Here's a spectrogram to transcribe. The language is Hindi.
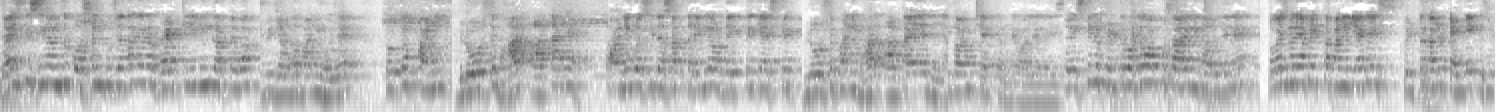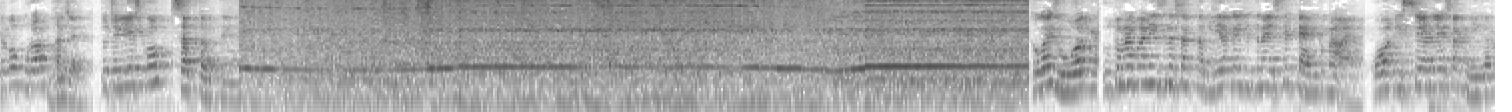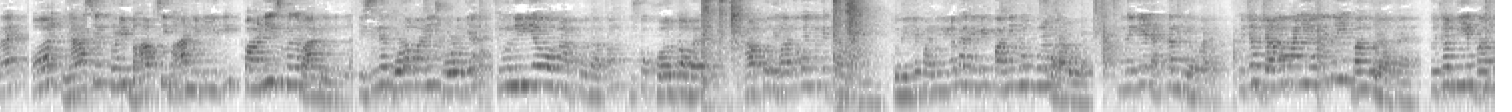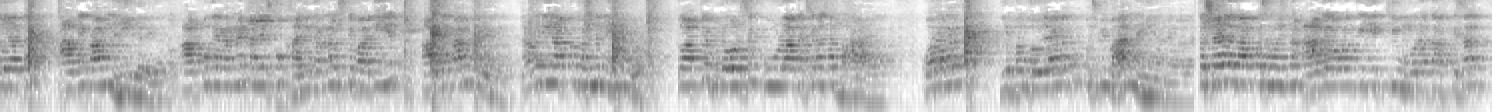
गाइस किसी ने हमसे क्वेश्चन पूछा था कि अगर वेट क्लीनिंग करते वक्त भी ज़्यादा पानी हो जाए तो क्या पानी ब्लोर से बाहर आता है? पानी को सीधा सब करेंगे और देखते हैं कि इसके ब्लोर से पानी बाहर आता है या नहीं। तो हम चेक करने वाले हैं तो इसके जो फ़िल्टर होता है आपको सारे निकाल देने तो गाइस मैंने यहाँ पे इतना पानी लिया कि इस फ़िल्टर का जो टैंक है लीटर को पूरा भर जाए। तो चलिए इसको सब करते हैं गाइस हुआ क्या उतना पानी इसने सक कर लिया कि जितना इसके टैंक में आया। और इससे ज़्यादा सक नहीं कर रहा है। और यहाँ से थोड़ी भाप सी बाहर निकली थी। पानी इसमें से बाहर निकला। इसने थोड़ा पानी छोड़ दिया। क्यों नहीं लिया वो मैं आपको बताता हूँ। इसको खोलता हूँ आपको दिखाता हूँ कितना पानी तो देखिए पानी निकला। देखिए पानी में पूरा भरा हुआ है। देखिए ढक्कन दिया हुआ है। तो जब ज़्यादा पानी आता है तो ये बंद हो जाता है। तो जब ये बंद हो जाता है, आगे काम नहीं करेगा। तो आपको क्या करना है? पहले इसको खाली करना है। उसके बाद ये आगे काम करेगा। अगर ये आपका बंद नहीं हुआ तो आपके ब्लोर से कूड़ा कचरा सब बाहर आएगा। और अगर ये बंद हो जाएगा तो कुछ भी बाहर नहीं आने वाला। तो शायद अब आपको समझ में आ गया होगा कि ये क्यों हो रहा था आपके साथ।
